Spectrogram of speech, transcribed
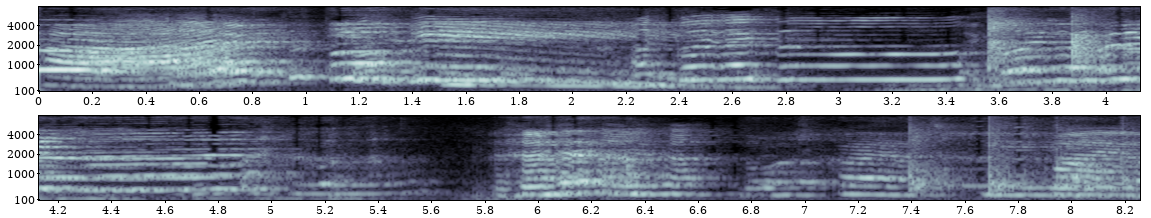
달 토끼. 아, 고이가이스. 너무 축하해요, 츠키. 축하해요.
